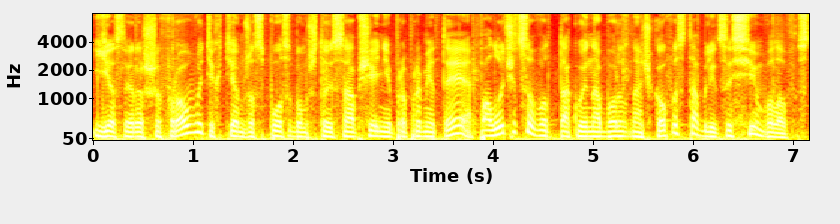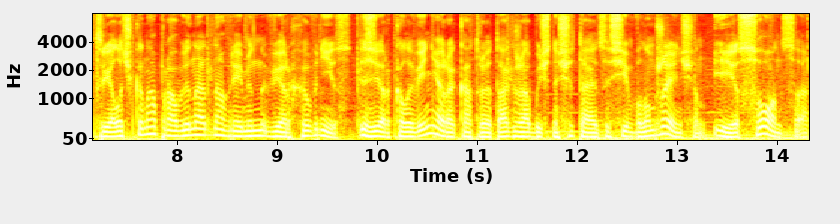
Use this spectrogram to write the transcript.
Если расшифровывать их тем же способом, что и сообщение про Прометея, получится вот такой набор значков из таблицы символов. Стрелочка направлена одновременно вверх и вниз. Зеркало Венеры, которое также обычно считается символом женщин. И Солнце.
